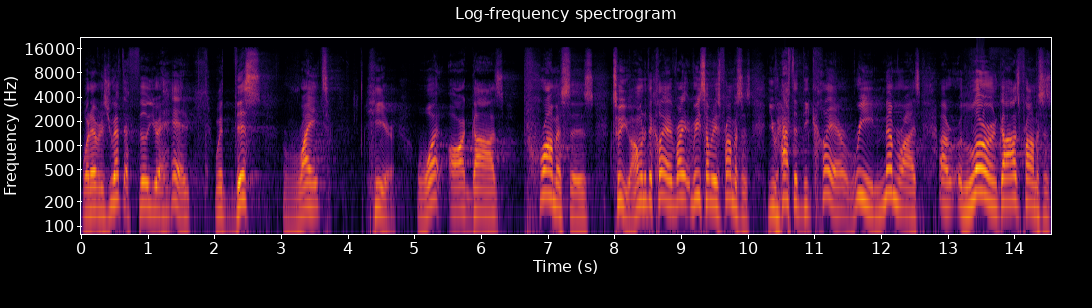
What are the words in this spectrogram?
whatever it is. You have to fill your head with this right here. What are God's promises to you. I want to declare, read some of these promises. You have to declare, read, memorize, uh, learn God's promises.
